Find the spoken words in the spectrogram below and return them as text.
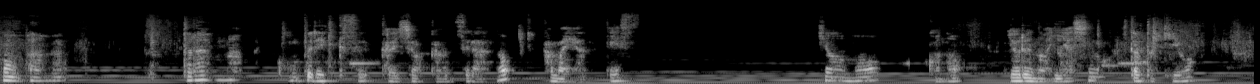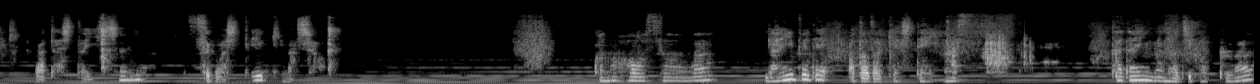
こんばんは。トラウマコンプレックス解消カウンセラーの浜やんです。今日もこの夜の癒しのひとときを私と一緒に過ごしていきましょう。この放送はライブでお届けしています。ただいまの時刻は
